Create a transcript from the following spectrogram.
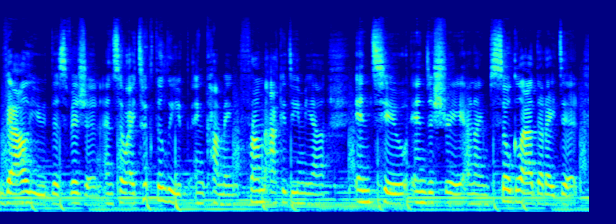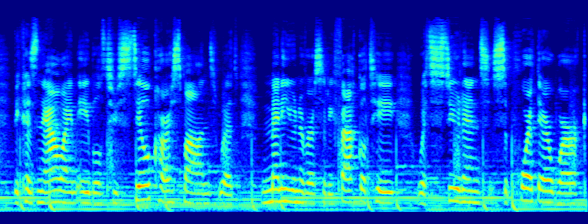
valued this vision. And so I took the leap in coming from academia into industry, and I'm so glad that I did because now I'm able to still correspond with many university faculty, with students, support their work,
